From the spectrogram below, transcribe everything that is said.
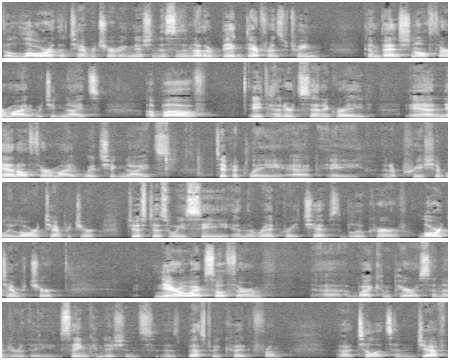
the lower the temperature of ignition. This is another big difference between conventional thermite, which ignites above 800 centigrade, and nanothermite, which ignites typically at a, an appreciably lower temperature, just as we see in the red gray chips, the blue curve. Lower temperature, narrow exotherm uh, by comparison under the same conditions as best we could from uh, Tillotson. Jeff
